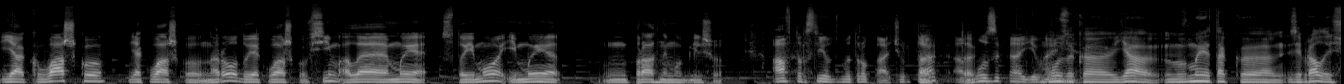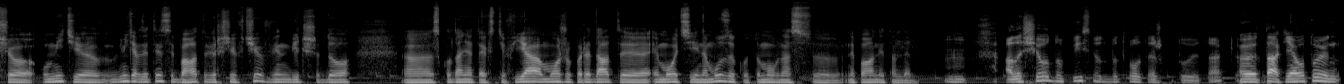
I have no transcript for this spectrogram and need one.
як важко, як важко народу, як важко всім, але ми стоїмо і ми прагнемо більшого. автор слів Дмитро Качур, так, Так, а так. музика Євгенія. Музика, я ми так е, зібрали, що у Міті в Мітя в дитинстві багато віршів вчив. Він більше до е, складання текстів. Я можу передати емоції на музику, тому в нас е, непоганий тандем. Мгм. Але ще одну пісню Дмитро теж готує, так? Е, так, я готую.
